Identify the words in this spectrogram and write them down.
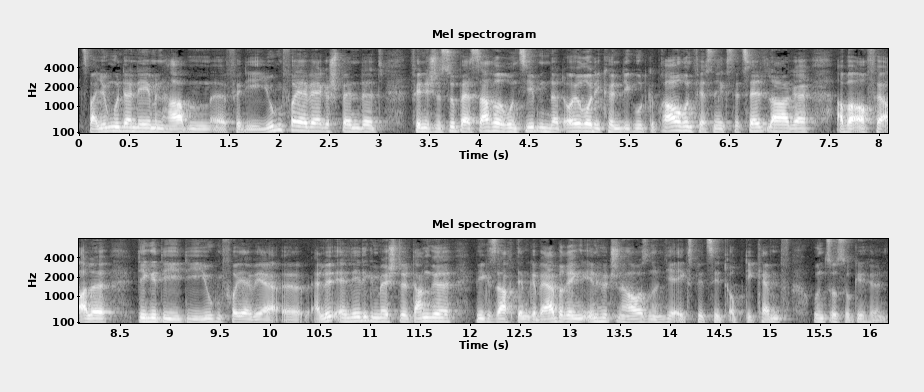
zwei Jungunternehmen, haben äh, für die Jugendfeuerwehr gespendet. Finde ich eine super Sache, rund 700 Euro, die können die gut gebrauchen fürs nächste Zeltlager, aber auch für alle Dinge, die die Jugendfeuerwehr erledigen möchte. Danke, wie gesagt, dem Gewerbering in Hütchenhausen und hier explizit Optik Kempf und Suzuki Höhn.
